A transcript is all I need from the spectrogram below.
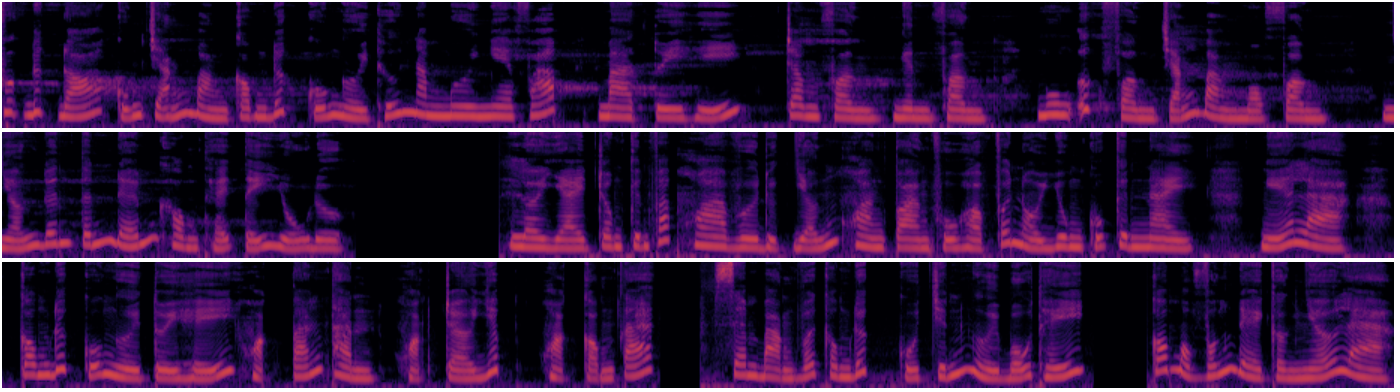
phước đức đó cũng chẳng bằng công đức của người thứ 50 nghe Pháp mà tùy hỷ, trăm phần, nghìn phần, muôn ức phần chẳng bằng một phần, nhẫn đến tính đếm không thể tỷ dụ được. Lời dạy trong Kinh Pháp Hoa vừa được dẫn hoàn toàn phù hợp với nội dung của kinh này, nghĩa là công đức của người tùy hỷ hoặc tán thành hoặc trợ giúp hoặc cộng tác xem bằng với công đức của chính người bố thí. Có một vấn đề cần nhớ là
